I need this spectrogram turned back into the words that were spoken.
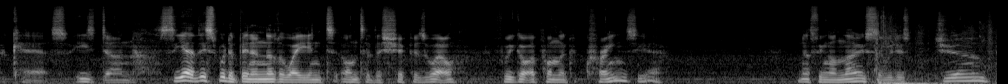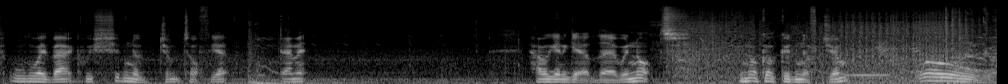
Who cares? He's done. So yeah, this would have been another way into onto the ship as well. If we got up on the cranes, yeah. Nothing on those, so we just jump all the way back. We shouldn't have jumped off yet. Damn it. How are we going to get up there? We're not... We've not got good enough jump. Whoa!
